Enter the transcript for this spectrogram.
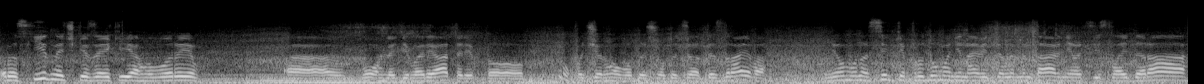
розхіднички, за які я говорив е, в огляді варіаторів, то ну, почергово дійшов до цього тест-драйва. В ньому настільки продумані навіть елементарні оці слайдера,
